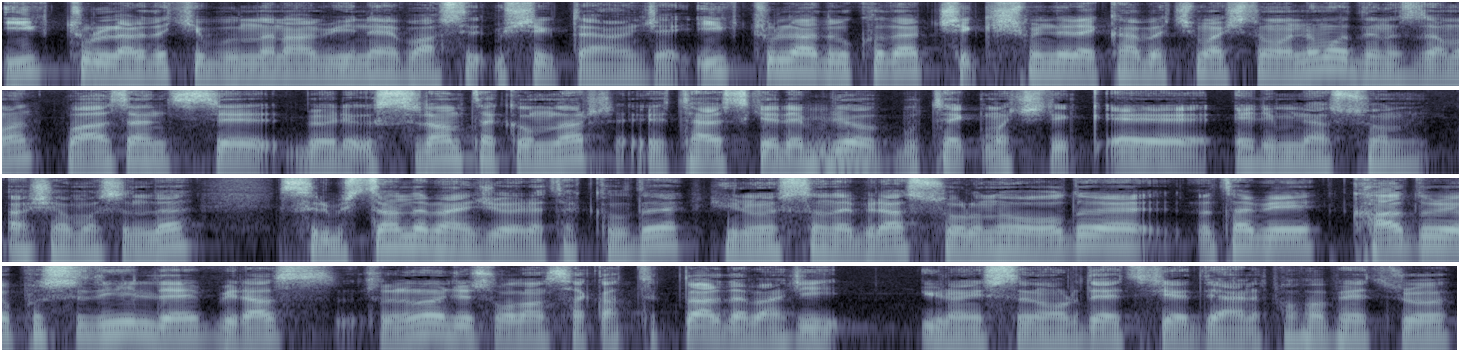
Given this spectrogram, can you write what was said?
ilk turlarda ki bundan abi yine bahsetmiştik daha önce. İlk turlarda bu kadar çekişmeli rekabetçi maçtan oynamadığınız zaman bazen size böyle ısıran takımlar e, ters gelebiliyor hmm. bu tek maçlık e, eliminasyon aşamasında. Sırbistan da bence öyle takıldı. Yunanistan'da biraz sorunu oldu ve tabii kadro yapısı değil de biraz turnuva öncesi olan sakatlıklar da bence Yunanistan orada etkiledi. Yani Papa Petro,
